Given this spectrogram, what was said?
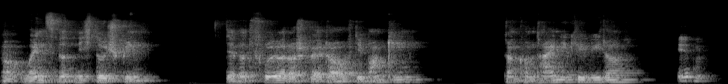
Ja, Wentz wird nicht durchspielen. Der wird früher oder später auf die Bank gehen. Dann kommt Heineke wieder. Eben.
